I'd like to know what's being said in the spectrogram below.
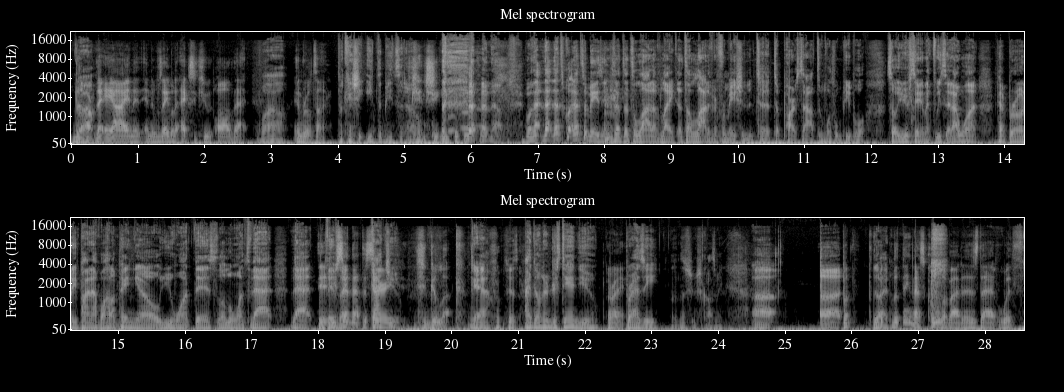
the, Wow. the AI and it, and it was able to execute all that Wow. in real time. But can she eat the pizza though? Can she eat the pizza? no. Well, that, that that's quite, that's amazing. That's that's a lot of like that's a lot of information to, to, to parse out to multiple people. So you're saying like we said, I want pepperoni, pineapple, jalapeno. You want this. Lola wants that. That. Yeah, you said like, that to Siri. Got you. good luck. Yeah. I don't understand you. Right. Brazzy. What she calls me. Uh, uh, But the thing that's cool about it is that with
